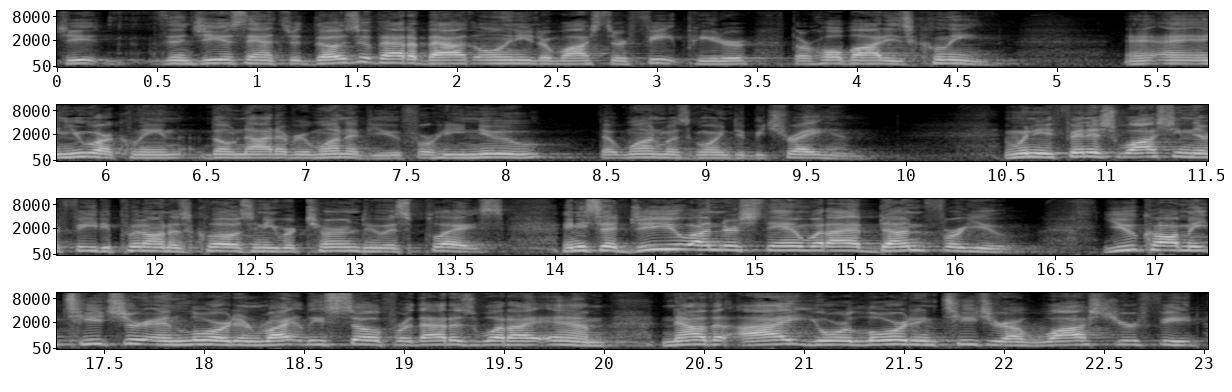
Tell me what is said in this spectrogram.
Then Jesus answered, Those who have had a bath only need to wash their feet, Peter. Their whole body's clean. And you are clean, though not every one of you, for he knew that one was going to betray him. And when he finished washing their feet, he put on his clothes and he returned to his place. And he said, Do you understand what I have done for you? You call me teacher and Lord, and rightly so, for that is what I am. Now that I, your Lord and teacher, have washed your feet,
